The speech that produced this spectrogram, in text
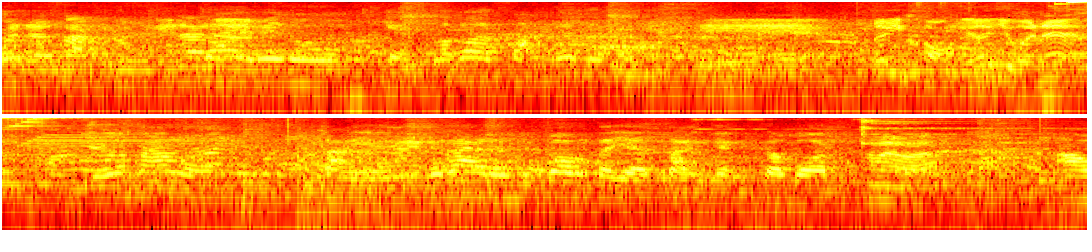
ไปจะสั่งดูนี้ได้ได้เลเมยนูเขียนแล้วก็สั่งได้เลยโอเคเฮ้ยของเยอะอยู่วะเนี่ยเยอะมากเลยสั่งยังไงก็ได้เลยพี่ป้องแต่อย่าสั่งอย่างสะบอน ทำไมวะเอา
